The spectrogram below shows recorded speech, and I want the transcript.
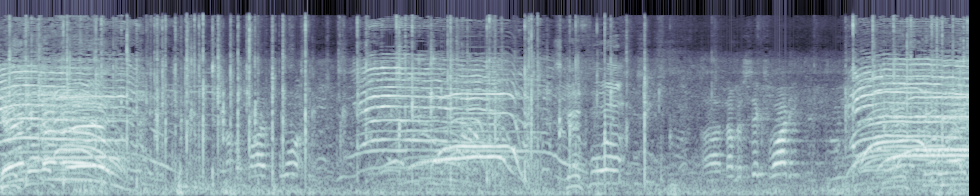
Go, Jonathan! Number five, Four. Let's go, four. Uh, number six, Whitey. Let's go, Whitey.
